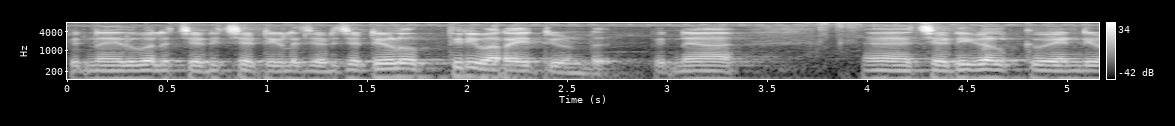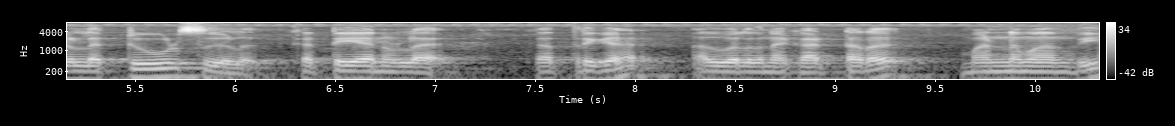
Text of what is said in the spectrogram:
പിന്നെ ഇതുപോലെ ചെടിച്ചട്ടികൾ ചെടിച്ചട്ടികൾ ഒത്തിരി വെറൈറ്റി ഉണ്ട്. പിന്നെ ചെടികൾക്ക് വേണ്ടിയുള്ള ടൂൾസുകൾ കട്ട് ചെയ്യാനുള്ള കത്രിക അതുപോലെ തന്നെ കട്ടർ മണ്ണ് മാന്തി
